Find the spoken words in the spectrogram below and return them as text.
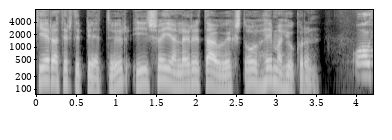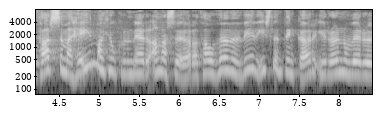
Gera þyrti betur í sveianlegri dagvikst og heimahjókurun. Og þar sem að heimahjókurun er annars vegar að þá höfum við Íslendingar í raun og veru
